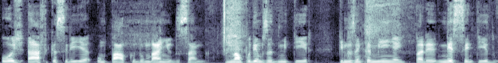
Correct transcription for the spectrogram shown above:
hoje a África seria um palco de um banho de sangue. Não podemos admitir que nos encaminhem para nesse sentido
